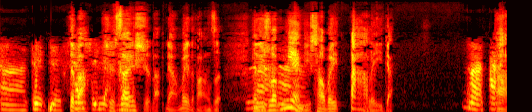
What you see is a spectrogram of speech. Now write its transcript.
啊，对对，对吧？是三室的两卫的房子，那就说面积稍微大了一点。啊啊。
